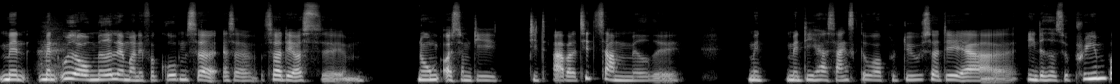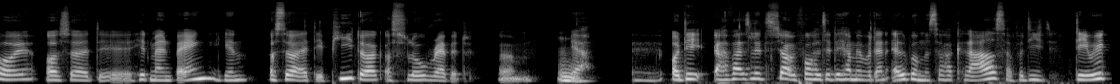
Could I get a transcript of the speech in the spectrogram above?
men, men udover medlemmerne fra gruppen, så, altså, så er det også øh, nogen, og som de, de arbejder tit sammen med, øh, med, med de her sangskriver og producer. Det er en, der hedder Supreme Boy, og så er det Hitman Bang igen, og så er det P-Dog og Slow Rabbit. Um, Mm. Ja. Øh, og det er faktisk lidt sjovt i forhold til det her med, hvordan albummet så har klaret sig, fordi det er jo ikke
